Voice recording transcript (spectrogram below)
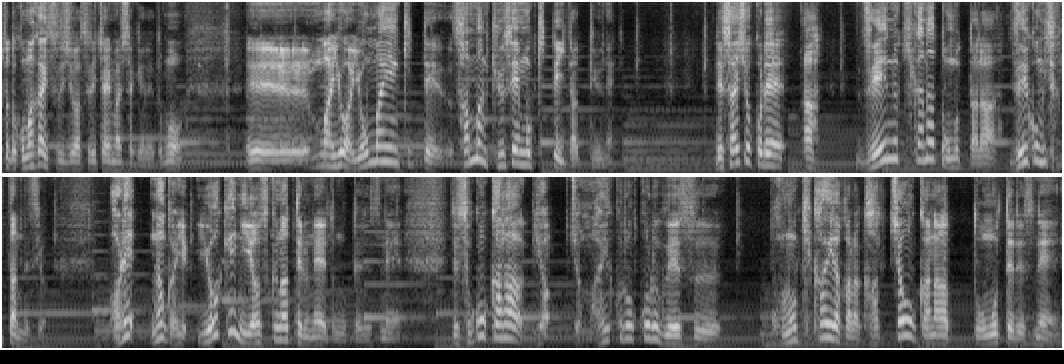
ちょっと細かい数字忘れちゃいましたけれども、えーまあ要は4万円切って3万9000円も切っていたっていうね。で、最初これ、あ、税抜きかなと思ったら税込みだったんですよ。あれ？なんかややけに安くなってるねと思ってですね。で、そこから、いや、じゃあマイクロコルグ S この機械だから買っちゃおうかなと思ってですね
